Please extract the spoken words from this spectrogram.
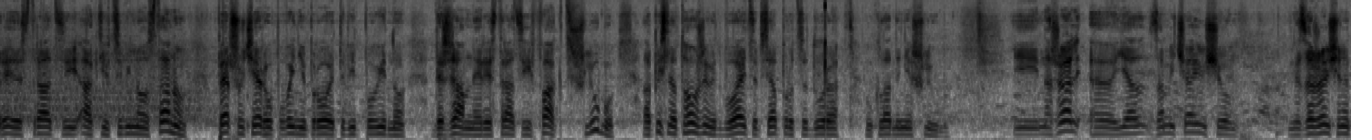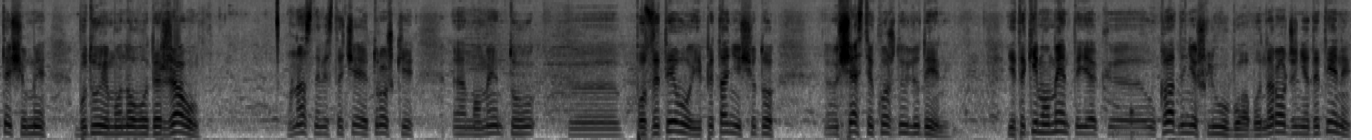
реєстрації актів цивільного стану в першу чергу повинні проводити відповідно державної реєстрації факт шлюбу, а після того вже відбувається вся процедура укладення шлюбу. І, на жаль, я замічаю, що незважаючи на те, що ми будуємо нову державу, у нас не вистачає трошки моменту позитиву і питання щодо е, щастя кожної людини. І такі моменти, як е, укладення шлюбу або народження дитини,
